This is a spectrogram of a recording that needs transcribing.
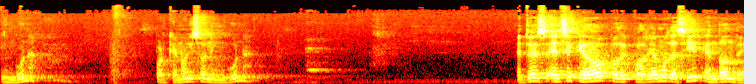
Ninguna, porque no hizo ninguna. Entonces él se quedó, podríamos decir, ¿en dónde?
